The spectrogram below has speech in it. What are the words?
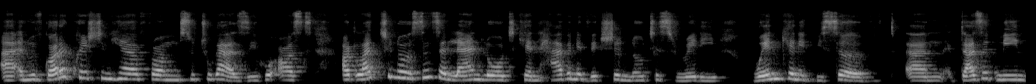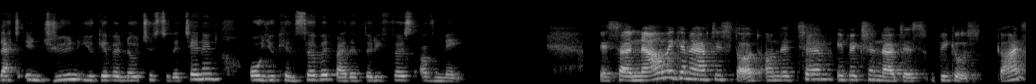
Uh, and we've got a question here from Sutugazi who asks, I'd like to know, since a landlord can have an eviction notice ready, when can it be served? Um, does it mean that in June you give a notice to the tenant or you can serve it by the 31st of May? Okay, so now we're going to have to start on the term eviction notice because, guys,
